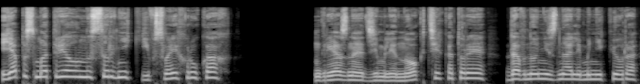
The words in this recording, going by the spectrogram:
Я посмотрела на сорняки в своих руках, грязные от земли ногти, которые давно не знали маникюра,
